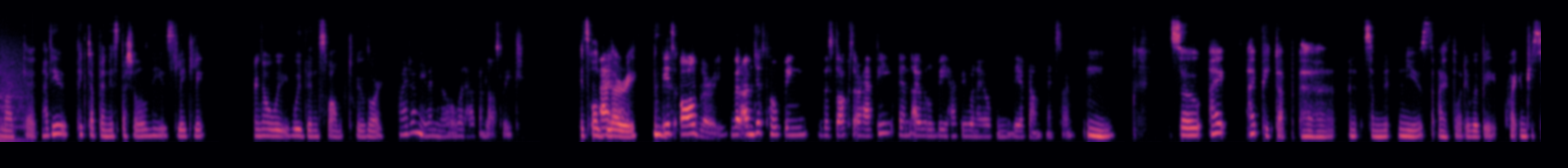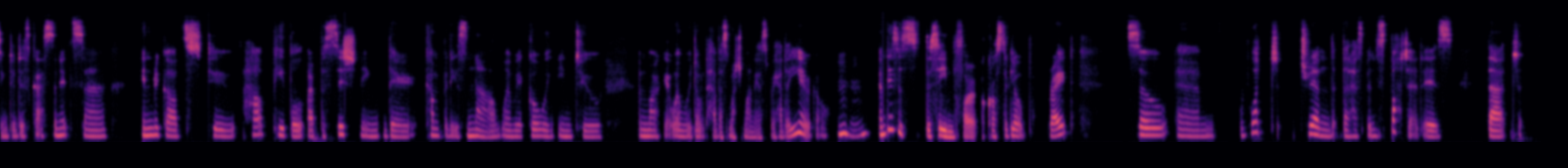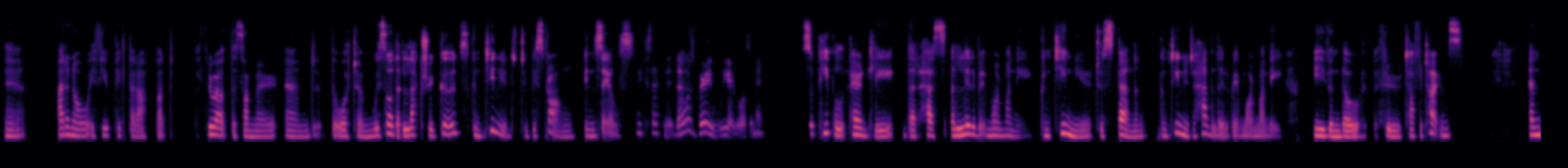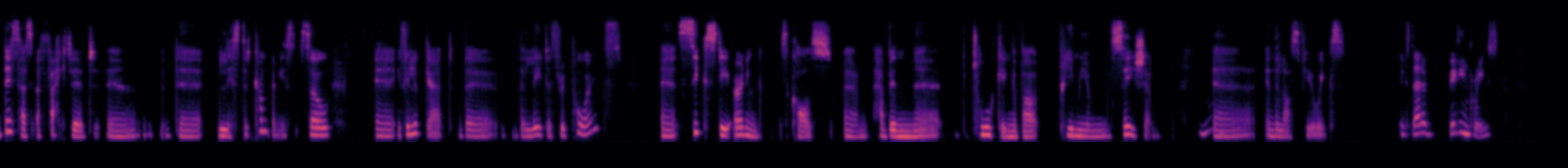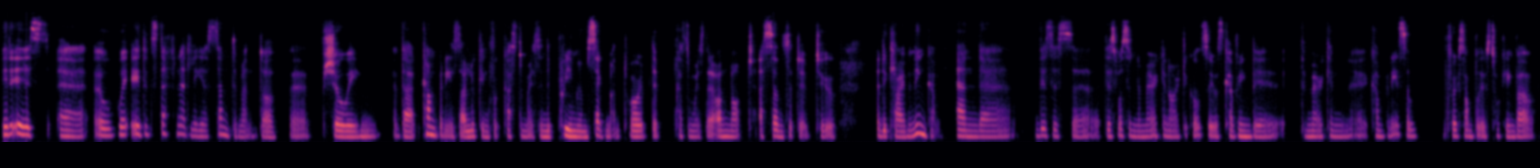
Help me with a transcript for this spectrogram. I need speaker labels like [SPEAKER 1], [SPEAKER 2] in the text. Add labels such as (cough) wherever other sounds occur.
[SPEAKER 1] market. Have you picked up any special news lately? I know we, we've been swamped with work.
[SPEAKER 2] I don't even know what happened last week.
[SPEAKER 1] It's all
[SPEAKER 2] I-
[SPEAKER 1] blurry. (laughs)
[SPEAKER 2] It's all blurry, but I'm just hoping the stocks are happy and I will be happy when I open the account next time.
[SPEAKER 1] Mm. So I I picked up uh, some news that I thought it would be quite interesting to discuss, and it's uh, in regards to how people are positioning their companies now when we're going into a market when we don't have as much money as we had a year ago.
[SPEAKER 2] Mm-hmm.
[SPEAKER 1] And this is the same for across the globe, right? So, um, what trend that has been spotted is that uh, I don't know if you picked that up, but throughout the summer and the autumn, we saw that luxury goods continued to be strong in sales.
[SPEAKER 2] Exactly. That was very weird, wasn't it?
[SPEAKER 1] So people apparently that has a little bit more money continue to spend and continue to have a little bit more money, even though through tougher times. And this has affected uh, the listed companies. So uh, if you look at the the latest reports, uh, 60 earnings calls um, have been uh, talking about premiumization
[SPEAKER 2] Mm.
[SPEAKER 1] uh, in the last few weeks.
[SPEAKER 2] Is that a big increase?
[SPEAKER 1] It is uh, a way, it is definitely a sentiment of uh, showing that companies are looking for customers in the premium segment or the customers that are not as sensitive to a decline in income. And uh, this is uh, this was an American article, so it was covering the, the American uh, companies. So, for example, it was talking about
